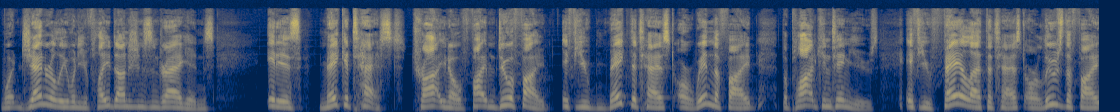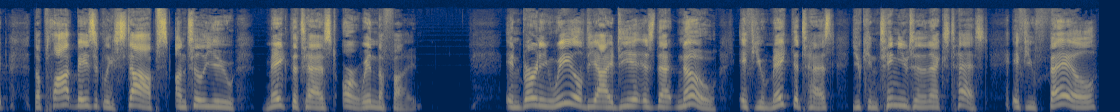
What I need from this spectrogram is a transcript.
what generally when you play Dungeons and Dragons, it is make a test, try, you know, fight, and do a fight. If you make the test or win the fight, the plot continues. If you fail at the test or lose the fight, the plot basically stops until you make the test or win the fight. In Burning Wheel, the idea is that no, if you make the test, you continue to the next test. If you fail,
